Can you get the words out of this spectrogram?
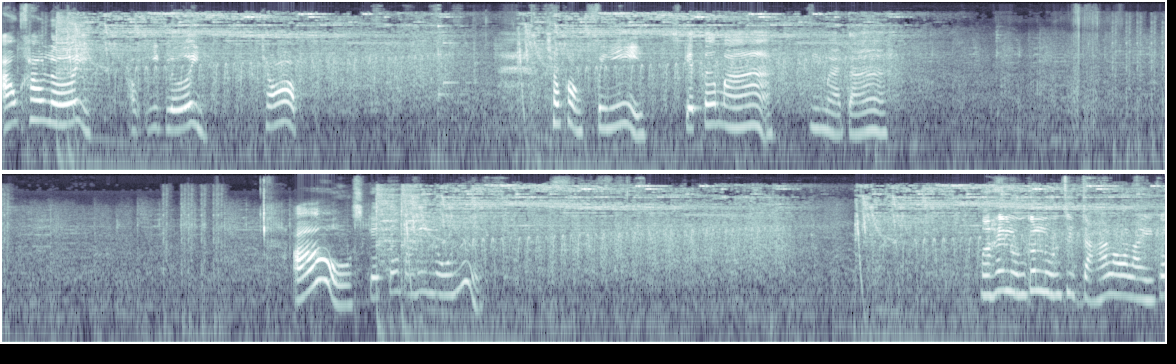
เอาเข้าเลย เอาอีกเลย ชอบ ชอบของฟรี สเก็ตเตอร์มา นี่มาจ้าอ้าวสเก็ตเตอร์มาให้ลุ้นมาให้ลุ้นก็ลุ้นสิจ้ารออะไรก็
